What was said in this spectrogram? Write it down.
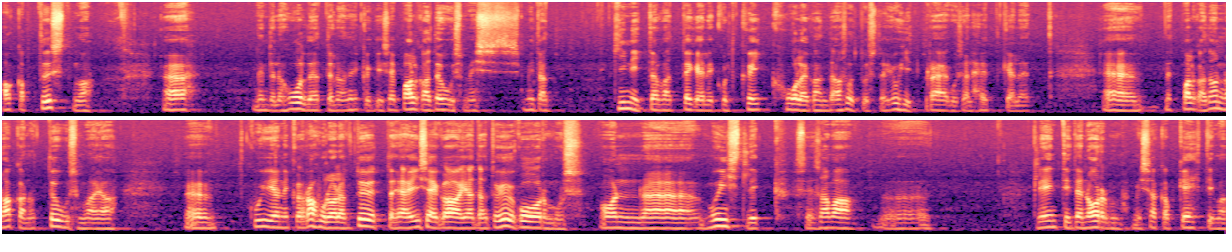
hakkab tõstma nendele hooldajatele on ikkagi see palgatõus, mis, mida kinnitavad tegelikult kõik hoolekandeasutuste juhid praegusel hetkel, et äh, need palgad on hakanud tõusma ja äh, kui on ikka rahulolev töötaja ise ka ja ta töökoormus on mõistlik, seesama klientide norm, mis hakkab kehtima,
